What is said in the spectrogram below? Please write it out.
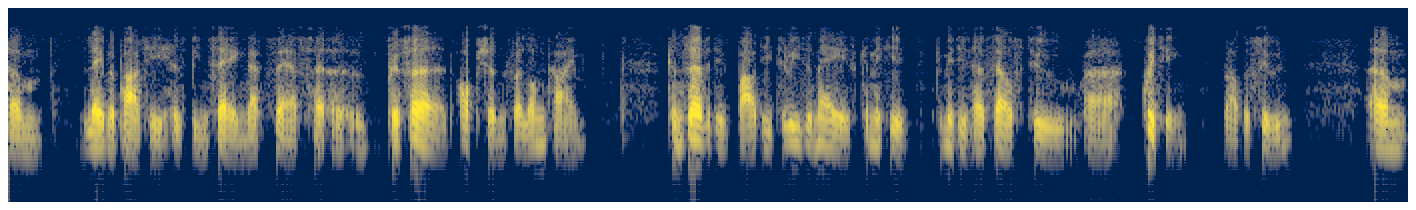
Um, Labour Party has been saying that's their uh, preferred option for a long time. Conservative Party, Theresa May is committed committed herself to uh, quitting rather soon. Um,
